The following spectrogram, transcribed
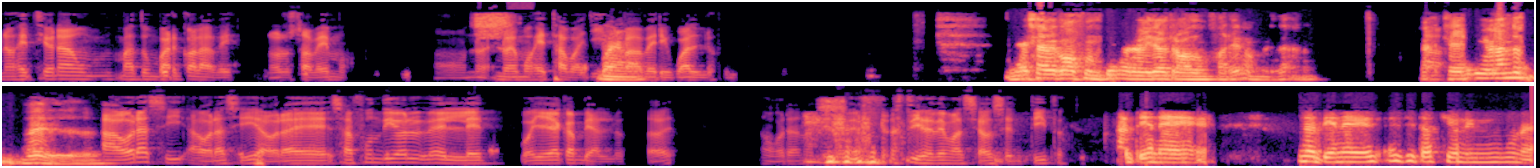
no gestiona un- más de un barco a la vez. No lo sabemos. No, no- no hemos estado allí Bueno. para averiguarlo. Nadie sabe cómo funciona en realidad el trabajo de un farero, en verdad. ¿no? Ah. Hablando sin saber. Ahora sí, ahora sí, ahora es- se ha fundido el, el LED. Voy a ir a cambiarlo, ¿sabes? Ahora no tiene, no tiene demasiado sentido. No tiene, no tiene excitación ninguna.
